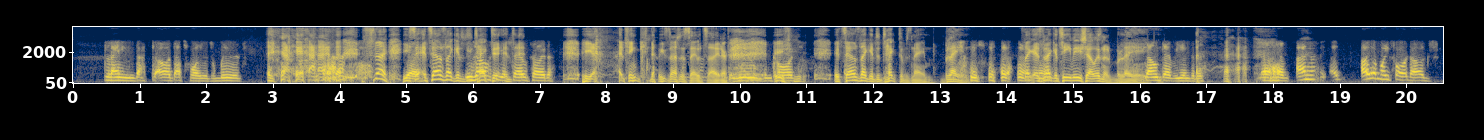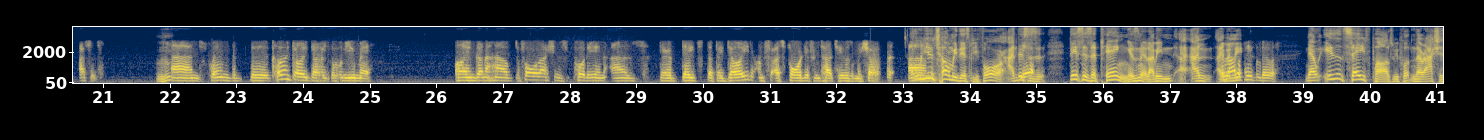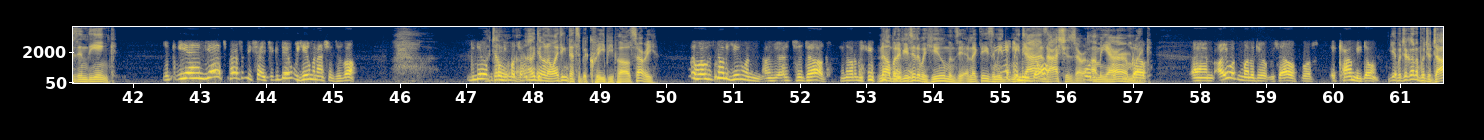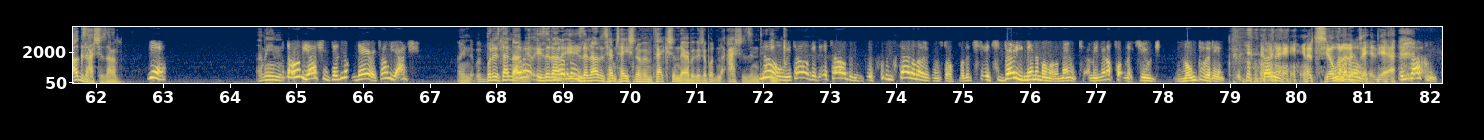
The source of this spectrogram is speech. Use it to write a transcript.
Blaine. That oh, that's why it was weird. It's not- Yeah. sa- It sounds like a He's detective. a Southsider. Yeah, I think no, he's not a Southsider. it sounds like a detective's name, Blaine. It's like it's like a TV show, isn't it? Blaine. Don't get me into this. um, and I, I have my four dogs, Ashes. Mm-hmm. And when the, the current guy died, the one you met, I'm going to have the four Ashes put in as their dates that they died on, as four different tattoos on my shoulder. Oh, you told me this before, and this Yeah. is a, this is a thing, isn't it? I mean, and I a lot believe of people do it. now. Is it safe, Paul, to be putting their ashes in the ink? Yeah, and yeah, it's perfectly safe. You can do it with human ashes as well. You can do it I pretty much don't, I don't know. I think that's a bit creepy, Paul. Sorry. Well, it's not a human. uh, It's a dog. You know what I mean? No, but if you did it with humans, yeah, like these are me, Yeah, me dad's done. ashes are Wouldn't- on my arm, like. Um, I wouldn't want to do it myself, but it can be done. Yeah, but you're gonna put your dog's ashes on. Yeah, I mean, but they're only ashes. There's nothing there. It's only ash. I know, but is that not Well, is it not what I mean? is there not a temptation of infection there because you're putting ashes into No, ink? it's all been it's all been it's been sterilised and stuff, but it's it's very minimal amount. I mean, you're not putting a huge lump of it in. It's very You're shoveling You know it in, yeah. exactly.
